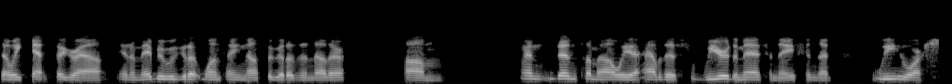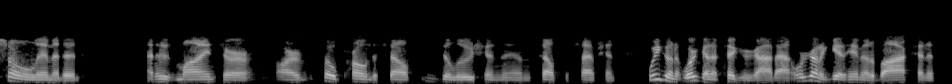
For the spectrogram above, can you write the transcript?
that we can't figure out. You know, maybe we're good at one thing, not so good at another. Um, and then somehow we have this weird imagination that we who are so limited and whose minds are are so prone to self delusion and self deception we're to we're to figure God out. We're to get him in a box, and it's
